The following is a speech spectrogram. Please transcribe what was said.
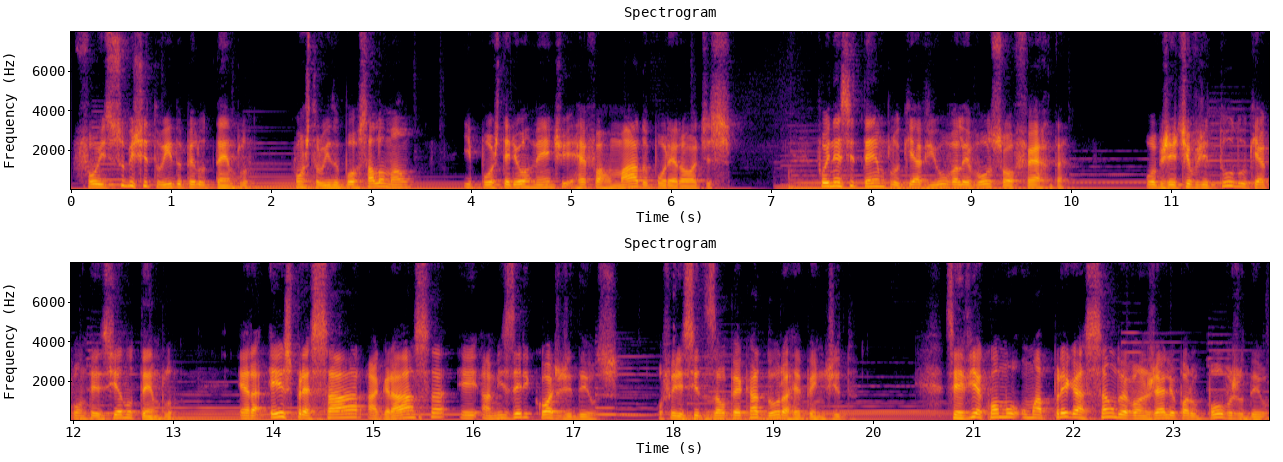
foi substituído pelo templo construído por Salomão e posteriormente reformado por Herodes. Foi nesse templo que a viúva levou sua oferta. O objetivo de tudo o que acontecia no templo era expressar a graça e a misericórdia de Deus, oferecidas ao pecador arrependido. Servia como uma pregação do Evangelho para o povo judeu.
